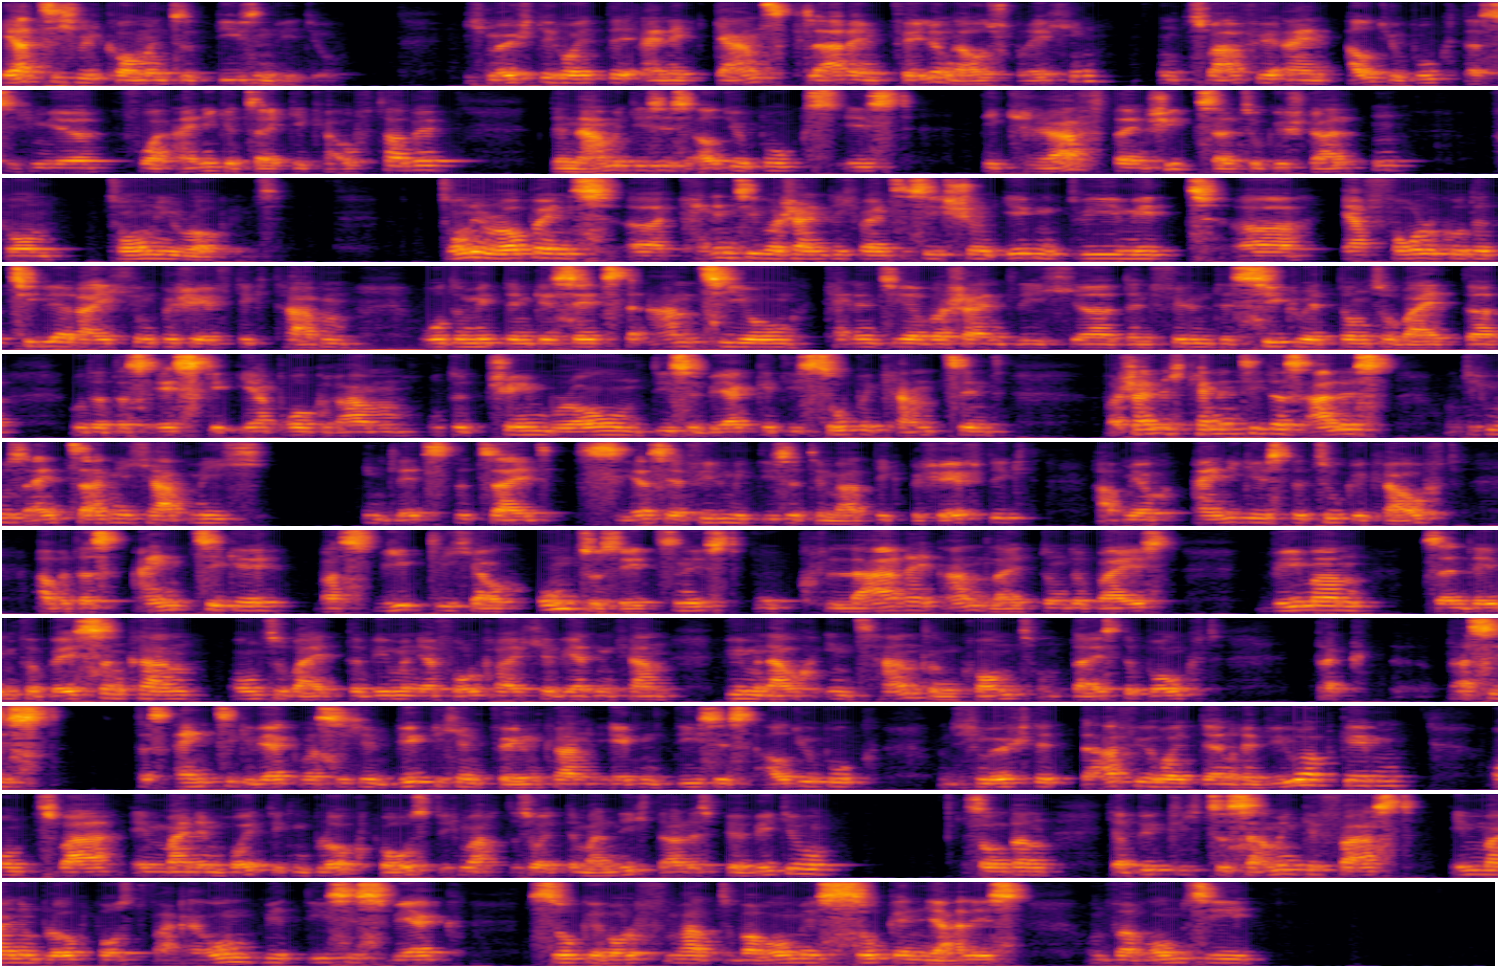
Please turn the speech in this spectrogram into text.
Herzlich willkommen zu diesem Video. Ich möchte heute eine ganz klare Empfehlung aussprechen und zwar für ein Audiobook, das ich mir vor einiger Zeit gekauft habe. Der Name dieses Audiobooks ist Die Kraft, dein Schicksal zu gestalten von Tony Robbins. Tony Robbins äh, kennen Sie wahrscheinlich, weil Sie sich schon irgendwie mit äh, Erfolg oder Zielerreichung beschäftigt haben oder mit dem Gesetz der Anziehung. Kennen Sie ja wahrscheinlich äh, den Film The Secret und so weiter oder das SGR-Programm oder Jim Rohn, diese Werke, die so bekannt sind. Wahrscheinlich kennen Sie das alles und ich muss eins sagen, ich habe mich in letzter Zeit sehr, sehr viel mit dieser Thematik beschäftigt, habe mir auch einiges dazu gekauft aber das Einzige, was wirklich auch umzusetzen ist, wo klare Anleitung dabei ist, wie man sein Leben verbessern kann und so weiter, wie man erfolgreicher werden kann, wie man auch ins Handeln kommt. Und da ist der Punkt, das ist das einzige Werk, was ich wirklich empfehlen kann, eben dieses Audiobook. Und ich möchte dafür heute ein Review abgeben, und zwar in meinem heutigen Blogpost. Ich mache das heute mal nicht alles per Video, sondern ich habe wirklich zusammengefasst in meinem Blogpost, warum mir dieses Werk so geholfen hat, warum es so genial ist und warum Sie,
